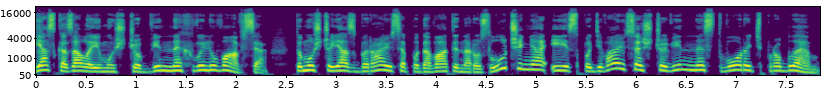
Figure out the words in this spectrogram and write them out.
Я сказала йому, щоб він не хвилювався, тому що я збираюся подавати на розлучення і сподіваюся, що він не створить проблем.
